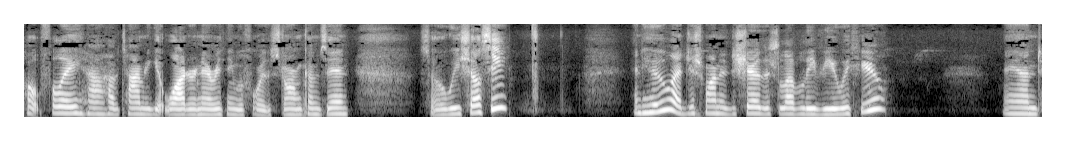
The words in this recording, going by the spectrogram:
hopefully. I'll have time to get water and everything before the storm comes in. So we shall see. Anywho, I just wanted to share this lovely view with you. And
